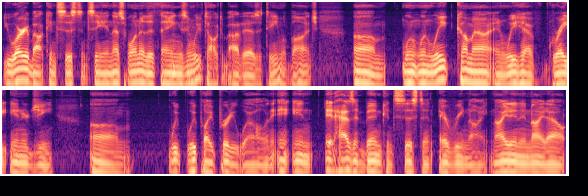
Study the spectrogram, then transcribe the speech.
you worry about consistency, and that's one of the things. And we've talked about it as a team a bunch. Um, when when we come out and we have great energy, um, we we play pretty well, and, and it hasn't been consistent every night, night in and night out.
